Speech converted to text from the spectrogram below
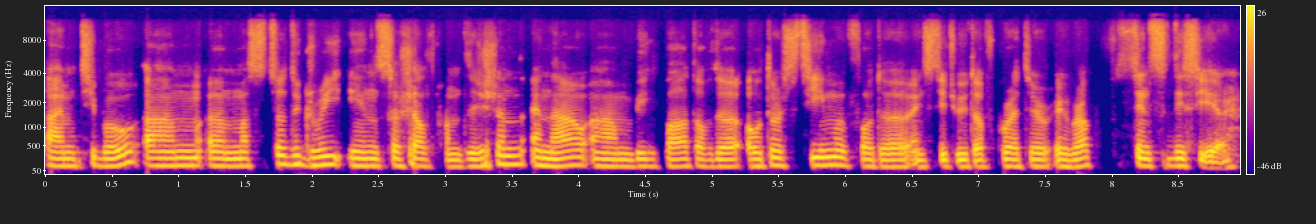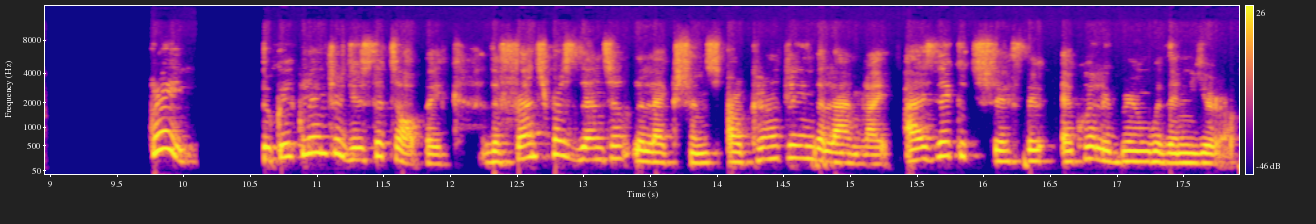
I'm Thibaut. I'm a master degree in social transition, and now I'm being part of the authors team for the Institute of Greater Europe since this year. Great. To quickly introduce the topic, the French presidential elections are currently in the limelight as they could shift the equilibrium within Europe.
